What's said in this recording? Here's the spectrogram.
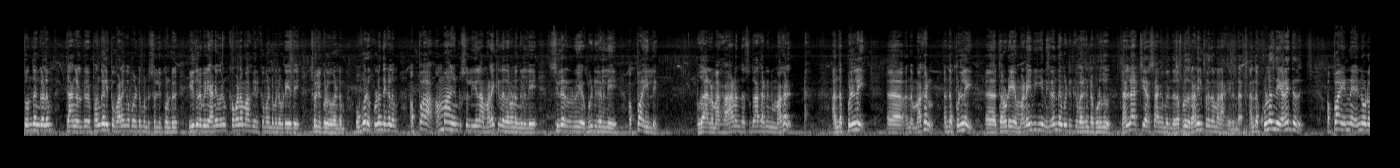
சொந்தங்களும் தாங்கள் பங்களிப்பு வழங்க வேண்டும் என்று சொல்லிக்கொண்டு இது தொடர்பிலே அனைவரும் கவனமாக இருக்க வேண்டும் என்ற விடயத்தை சொல்லிக் கொள்ள வேண்டும். ஒவ்வொரு குழந்தைகளும் அப்பா அம்மா என்று சொல்லியெல்லாம் அழைக்கின்ற தருணங்களிலே சிலருடைய வீடுகளிலே அப்பா இல்லை. உதாரணமாக ஆனந்த சுதாகரனின் மகள் அந்த பிள்ளை அந்த மகன் அந்த பிள்ளை தன்னுடைய மனைவியின் இறந்த வீட்டிற்கு வருகின்ற பொழுது நல்லாட்சி அரசாங்கம் இருந்தது. அப்பொழுது ரணில் பிரதமராக இருந்தார். அந்த குழந்தை அழைத்தது அப்பா என்ன என்னோடு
